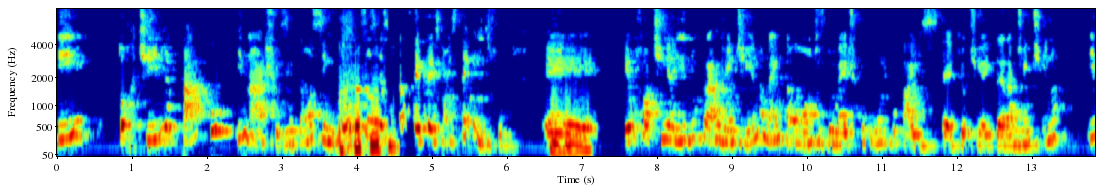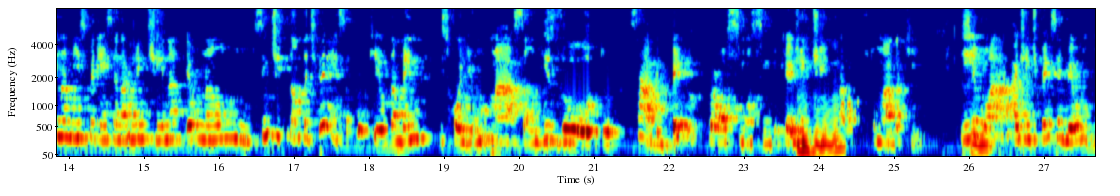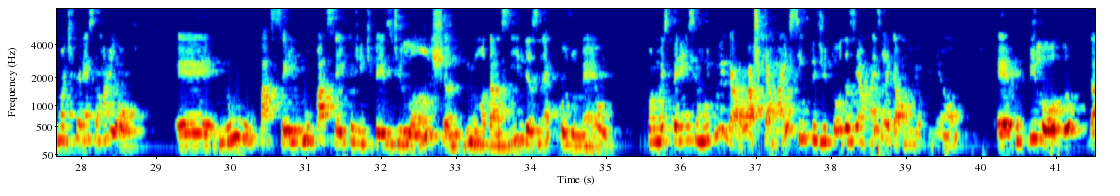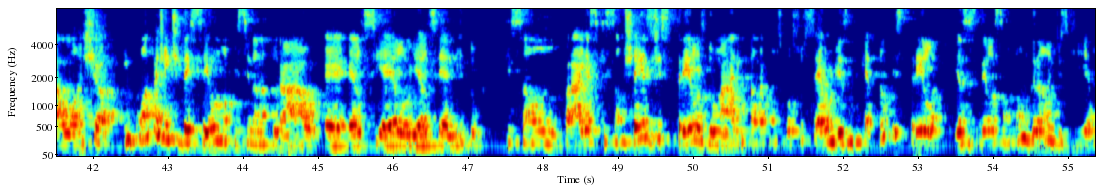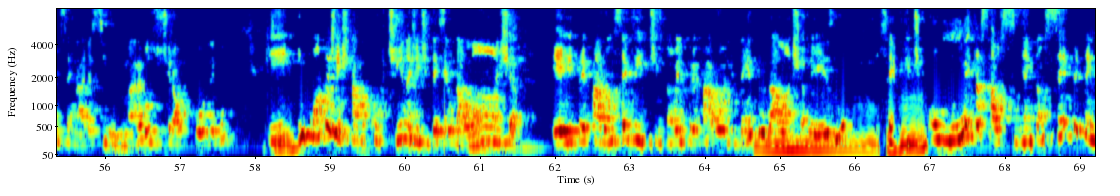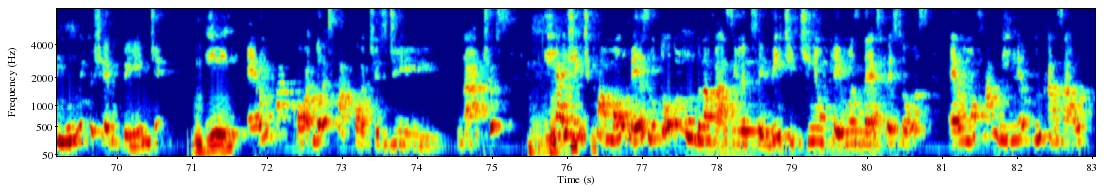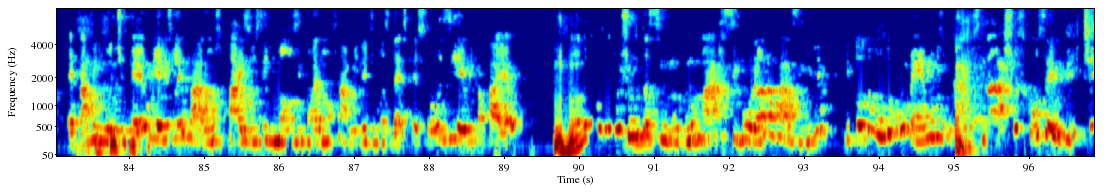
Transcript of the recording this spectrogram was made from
e tortilha, taco e nachos. Então, assim, todas as, as refeições têm isso. É, uhum eu só tinha ido para a Argentina, né? Então, antes do México, o único país é, que eu tinha ido era a Argentina. E na minha experiência na Argentina, eu não senti tanta diferença, porque eu também escolhi uma massa, um risoto, sabe? Bem próximo, assim, do que a gente estava uhum. acostumado aqui. E Sim. lá a gente percebeu uma diferença maior. É, no passeio, num passeio que a gente fez de lancha em uma das ilhas, né, Cozumel, foi uma experiência muito legal. Acho que é a mais simples de todas e a mais legal, na minha opinião. É, o piloto da lancha, enquanto a gente desceu numa piscina natural, é, El Cielo e El Cielito, que são praias que são cheias de estrelas do mar, então é como se fosse o céu mesmo, porque é tanta estrela e as estrelas são tão grandes que é um cenário assim maravilhoso de tirar o fôlego. E Sim. enquanto a gente estava curtindo, a gente desceu da lancha, ele preparou um ceviche. Então, ele preparou ele dentro da lancha mesmo, um ceviche uhum. com muita salsinha. Então, sempre tem muito cheiro verde. Uhum. E era um pacote, dois pacotes de nachos. E a gente, com a mão mesmo, todo mundo na vasilha do ceviche, tinha o quê? Umas 10 pessoas. Era uma família, um casal estava é, em lua de mel e eles levaram os pais, os irmãos. Então, era uma família de umas 10 pessoas e eu e Rafael. Uhum. Todo mundo junto, assim, no, no, mar, segurando a vasilha e todo mundo comendo os, os nachos com ceviche.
